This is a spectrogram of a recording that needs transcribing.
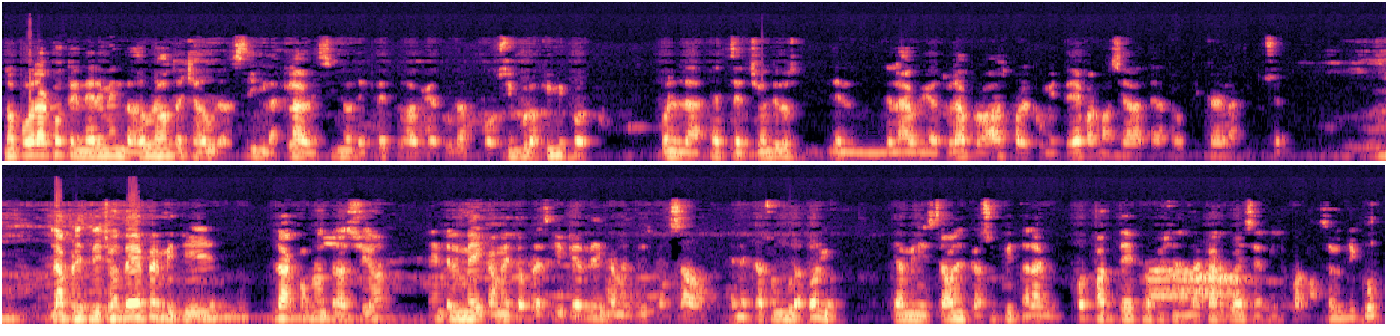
No podrá contener enmendaduras o tachaduras, siglas, claves, signos de textos, abreviaturas o símbolos químicos, con la excepción de, los, de, las abreviaturas aprobadas por el Comité de Farmacia de la Terapéutica de la institución. La prescripción debe permitir la confrontación entre el medicamento prescrito y el medicamento dispensado, en el caso ambulatorio, y administrado en el caso hospitalario, por parte del profesional a cargo del servicio farmacéutico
